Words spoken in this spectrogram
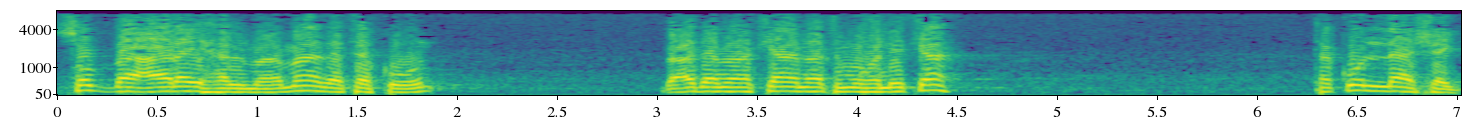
صب عليها الماء. ماذا تكون؟ بعدما كانت مهلكة تكون لا شيء.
